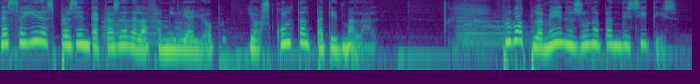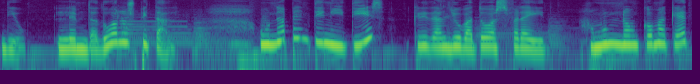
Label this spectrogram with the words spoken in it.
de seguida es presenta a casa de la família Llop i ausculta el petit malalt. Probablement és un apendicitis, diu. L'hem de dur a l'hospital. Un apendinitis? crida el llobató esfreït. Amb un nom com aquest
